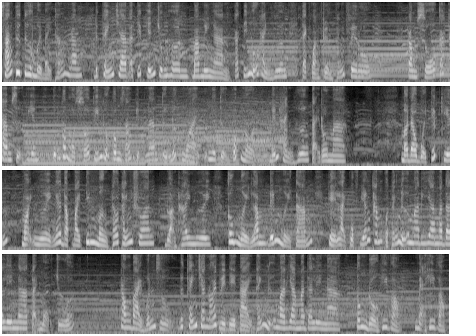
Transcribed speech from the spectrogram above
Sáng thứ Tư 17 tháng 5, Đức Thánh Cha đã tiếp kiến chung hơn 30.000 các tín hữu hành hương tại quảng trường Thánh Phêrô. Trong số các tham dự viên cũng có một số tín hữu công giáo Việt Nam từ nước ngoài cũng như từ quốc nội đến hành hương tại Roma. Mở đầu buổi tiếp kiến, mọi người nghe đọc bài tin mừng theo Thánh Gioan đoạn 20, câu 15 đến 18, kể lại cuộc viếng thăm của Thánh nữ Maria Magdalena tại mộ Chúa. Trong bài huấn dụ, Đức Thánh Cha nói về đề tài Thánh nữ Maria Magdalena, tông đồ hy vọng, mẹ hy vọng.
